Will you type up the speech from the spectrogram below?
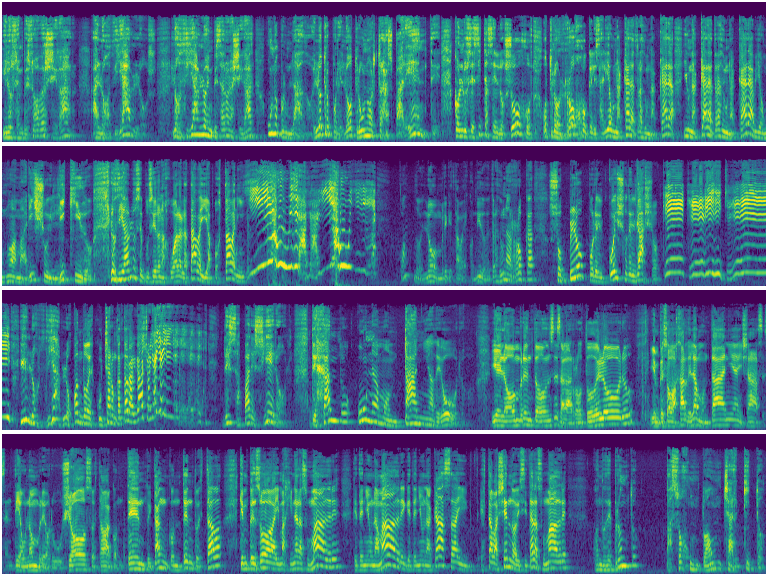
Y los empezó a ver llegar a los diablos. Los diablos empezaron a llegar uno por un lado, el otro por el otro, uno transparente, con lucecitas en los ojos, otro rojo que le salía una cara atrás de una cara y una cara atrás de una cara, había uno amarillo y líquido. Los diablos se pusieron a jugar a la taba y apostaban y... Cuando el hombre, que estaba escondido detrás de una roca, sopló por el cuello del gallo. ¿Qué, qué, qué? Y los diablos, cuando escucharon cantar al gallo, ¡ay, ay, ay, ay, ay! desaparecieron, dejando una montaña de oro. Y el hombre entonces agarró todo el oro y empezó a bajar de la montaña y ya se sentía un hombre orgulloso, estaba contento y tan contento estaba que empezó a imaginar a su madre, que tenía una madre, que tenía una casa y estaba yendo a visitar a su madre, cuando de pronto pasó junto a un charquito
